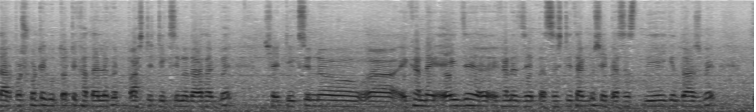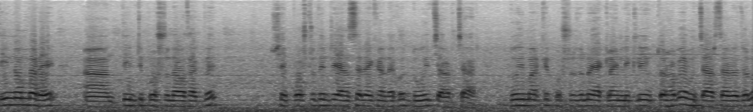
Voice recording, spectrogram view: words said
তারপর সঠিক উত্তরটি খাতায় লেখো পাঁচটি টিক চিহ্ন দেওয়া থাকবে। সেই টিক চিহ্ন আহ, এখানে এই যে এখানে যে প্যাসেজটি থাকবে সেই প্যাসেজ দিয়েই কিন্তু আসবে। তিন নম্বরে তিনটি প্রশ্ন দেওয়া থাকবে। সেই প্রশ্ন তিনটি অ্যান্সার এখানে দেখো দুই চার চার। দুই মার্কের প্রশ্নের জন্য এক লাইন লিখলেই উত্তর হবে এবং চার চারের জন্য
